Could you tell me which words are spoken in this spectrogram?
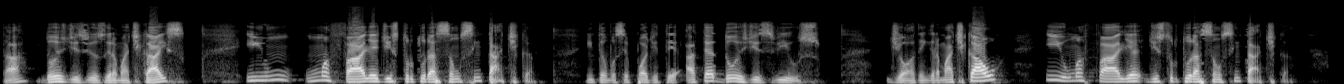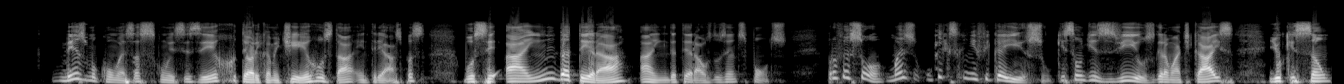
tá? dois desvios gramaticais e um, uma falha de estruturação sintática. Então, você pode ter até dois desvios de ordem gramatical e uma falha de estruturação sintática. Mesmo com, essas, com esses erros, teoricamente erros, tá? entre aspas, você ainda terá, ainda terá os 200 pontos. Professor, mas o que, que significa isso? O que são desvios gramaticais e o que são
